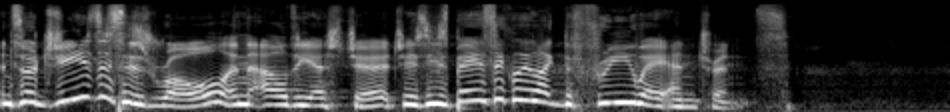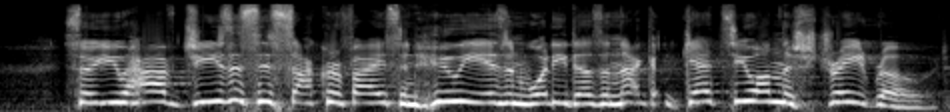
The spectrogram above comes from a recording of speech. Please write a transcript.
And so Jesus' role in the LDS church is he's basically like the freeway entrance. So you have Jesus' sacrifice and who he is and what he does, and that gets you on the straight road.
